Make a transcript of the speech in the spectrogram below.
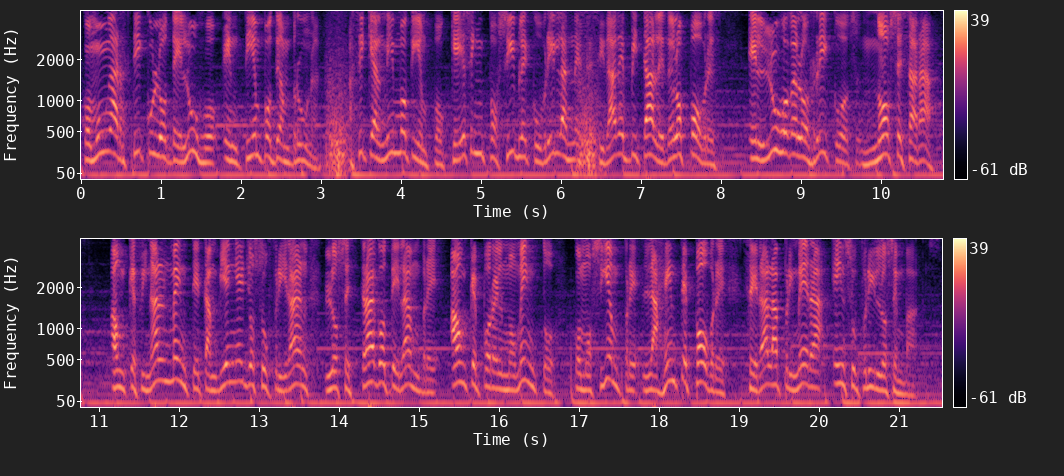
como un artículo de lujo en tiempos de hambruna. Así que al mismo tiempo que es imposible cubrir las necesidades vitales de los pobres, el lujo de los ricos no cesará aunque finalmente también ellos sufrirán los estragos del hambre, aunque por el momento, como siempre, la gente pobre será la primera en sufrir los embates.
